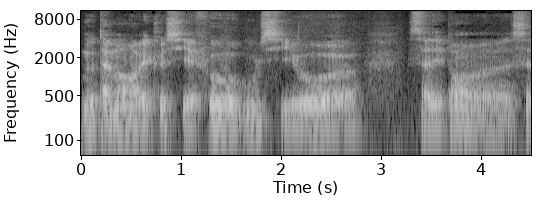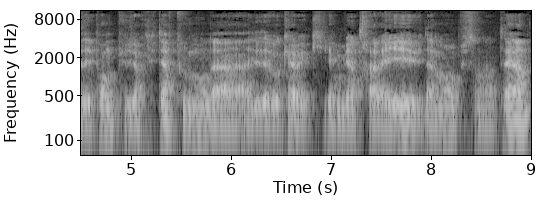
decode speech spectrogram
notamment avec le CFO ou le CEO. Euh, ça dépend, euh, ça dépend de plusieurs critères. Tout le monde a, des avocats avec qui il aime bien travailler, évidemment, en plus en interne.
